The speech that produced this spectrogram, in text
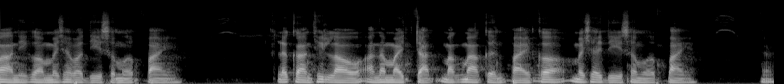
มาก ๆ นี่ก็ไม่ใช่ว่าดีเสมอไป และการที่เราอนามัยจัดมากๆเกินไปก็ไม่ใช่ดีเสมอไปนะ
